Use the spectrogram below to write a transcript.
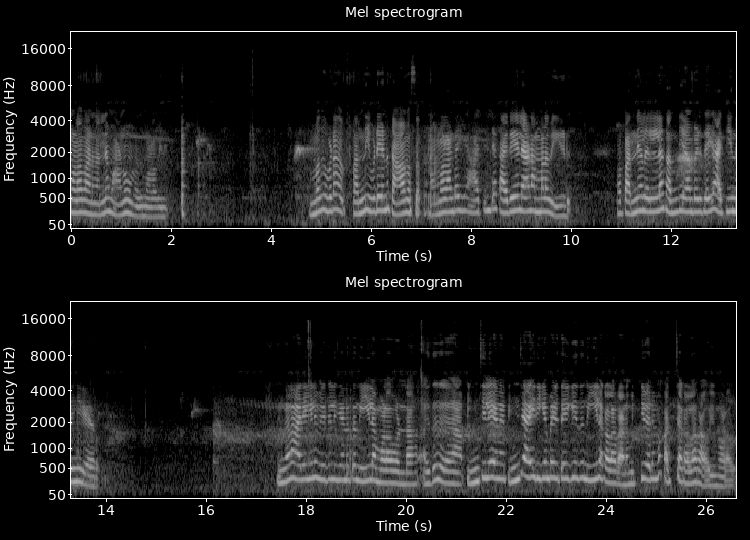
മുളകാണ്. നല്ല മണമാണ് ഇത് നമുക്ക് ഇവിടെ പന്നി ഇവിടെയാണ് താമസം. നമ്മളാണ്ട് ഈ ആറ്റിന്റെ കരയിലാണ് നമ്മളെ വീട്. അപ്പോൾ പന്നികളെല്ലാം സന്ധി ആകുമ്പോഴത്തേക്ക് ആറ്റിൽ നിന്ന് കയറും നിങ്ങൾ ആരെങ്കിലും വീട്ടിൽ ഇങ്ങനത്തെ നീല മുളകുണ്ടോ ഇത് ആ പിഞ്ചിലാണ് പിഞ്ചായിരിക്കുമ്പോഴത്തേക്ക് ഇത് നീല കളറാണ്. മുറ്റി വരുമ്പോൾ പച്ച കളറാവും ഈ മുളക്.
